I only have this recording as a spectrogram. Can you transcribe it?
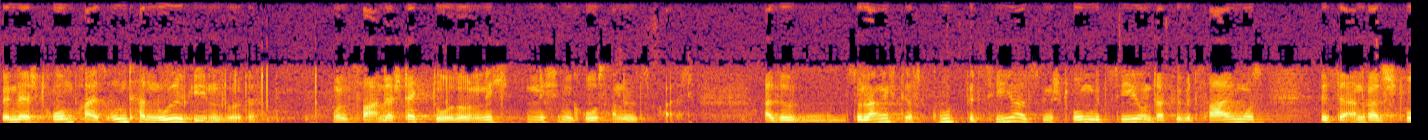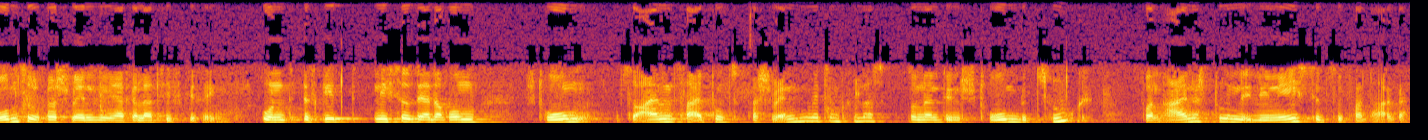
wenn der Strompreis unter Null gehen würde. Und zwar an der Steckdose und nicht, nicht im Großhandelspreis. Also solange ich das gut beziehe, also den Strom beziehe und dafür bezahlen muss, ist der Anreiz, Strom zu verschwenden, ja relativ gering. Und es geht nicht so sehr darum, Strom zu einem Zeitpunkt zu verschwenden mit dem Kühlers, sondern den Strombezug von einer Stunde in die nächste zu verlagern.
